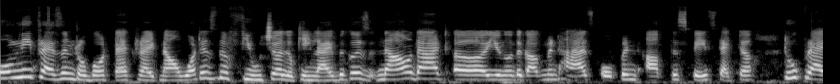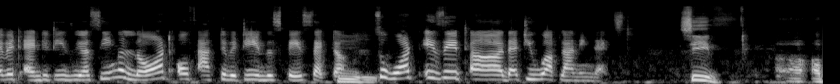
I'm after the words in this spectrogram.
omnipresent robot tech right now, what is the future looking like? Because now that uh, you know the government has opened up the space sector to private entities, we are seeing a lot of activity in the space sector. Mhm. So, what is it uh, that you are planning next? See, uh,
